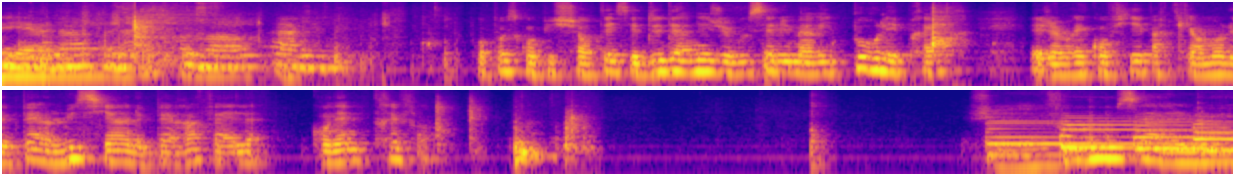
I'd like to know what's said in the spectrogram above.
et à l'heure de notre mort. Amen. Je propose qu'on puisse chanter ces deux derniers Je vous salue Marie pour les prêtres, et j'aimerais confier particulièrement le Père Lucien et le Père Raphaël, qu'on aime très fort. Je vous salue,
